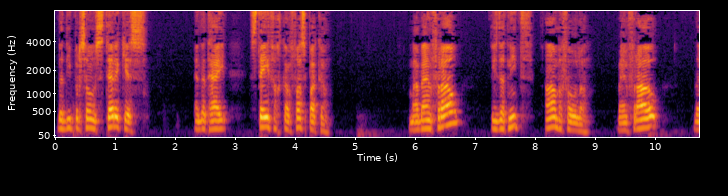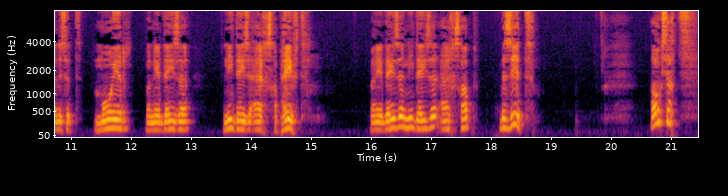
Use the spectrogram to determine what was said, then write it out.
dat die persoon sterk is. En dat hij stevig kan vastpakken. Maar bij een vrouw is dat niet aanbevolen. Bij een vrouw dan is het mooier wanneer deze niet deze eigenschap heeft. Wanneer deze niet deze eigenschap bezit. Ook zegt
